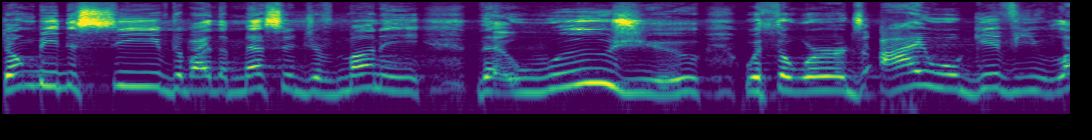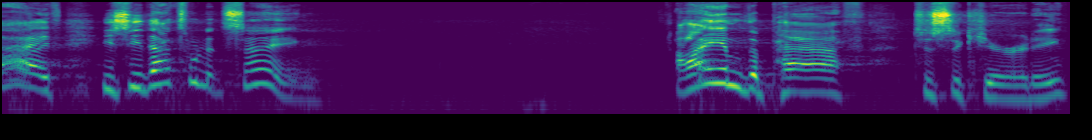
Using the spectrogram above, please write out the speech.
don't be deceived by the message of money that woos you with the words, I will give you life. You see, that's what it's saying. I am the path to security.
